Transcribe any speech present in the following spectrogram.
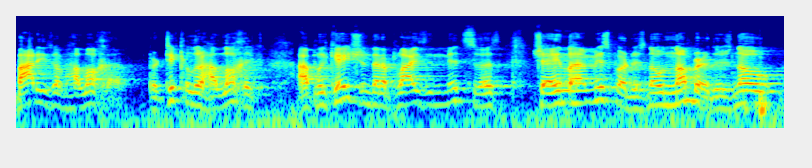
bodies of halacha, particular halachic application that applies in mitzvahs. She'ein lahem mispar. There's no number. There's no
